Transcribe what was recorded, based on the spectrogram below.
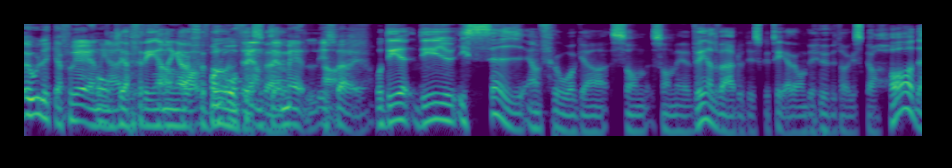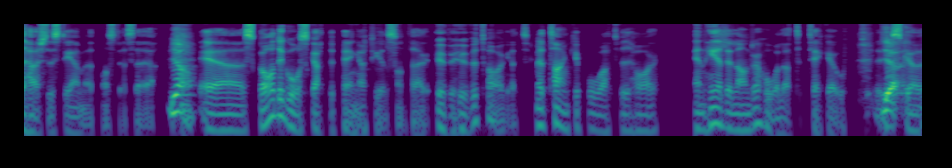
olika föreningar. Olika föreningar och från förbund i offentliga Sverige. medel i Ja. Sverige. Och det, det är ju i sig en fråga som, som är väl värd att diskutera om vi överhuvudtaget ska ha det här systemet, måste jag säga. Ja. Eh, ska det gå skattepengar till sånt här överhuvudtaget? Med tanke på att vi har en hel del andra hål att täcka upp. Ja. Ska,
